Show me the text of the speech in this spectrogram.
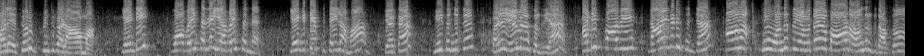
பழைய செருப்பு பிஞ்சு வேணாம் ஆமா. ஏண்டி? உன் வயசு என்ன? என் வயசு என்ன? என்கிட்ட இப்படி செய்யலாமா? ஏக்கா நீ செஞ்சுட்டு பழைய ஏன் மேல சொல்றியா? அடி பாவி நான் என்னடி செஞ்சேன்? ஆமா நீ வந்துட்டு என்கிட்ட பாட வந்திருக்குதாக்கும்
